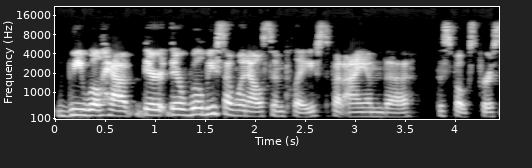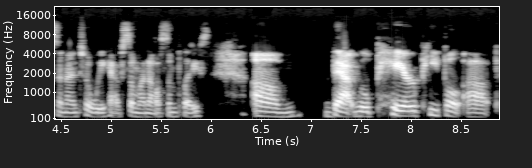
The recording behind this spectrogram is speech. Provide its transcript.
we will have there. There will be someone else in place, but I am the the spokesperson until we have someone else in place. Um, that will pair people up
